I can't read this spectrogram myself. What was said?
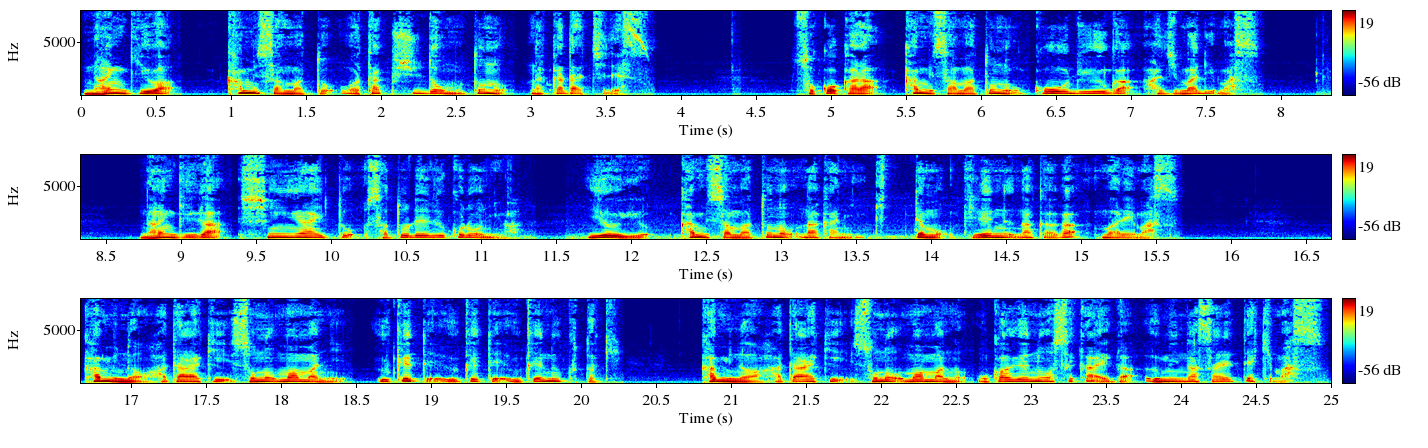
難儀は神様と私どもとの仲立ちです。そこから神様との交流が始まります。難儀が親愛と悟れる頃には、いよいよ神様との中に切っても切れぬ仲が生まれます。神の働きそのままに受けて受けて受け抜くとき、神の働きそのままのおかげの世界が生み出されてきます。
